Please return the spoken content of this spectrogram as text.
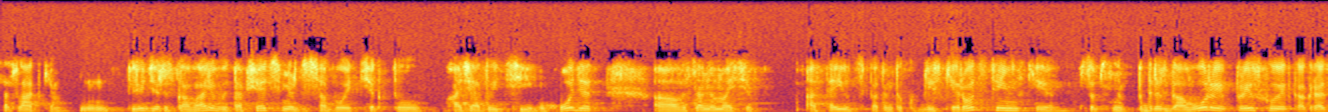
со сладким. Люди разговаривают, общаются между собой. Те, кто хотят уйти, уходят. А, в основной массе остаются потом только близкие родственники. Собственно, под разговоры происходит как раз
